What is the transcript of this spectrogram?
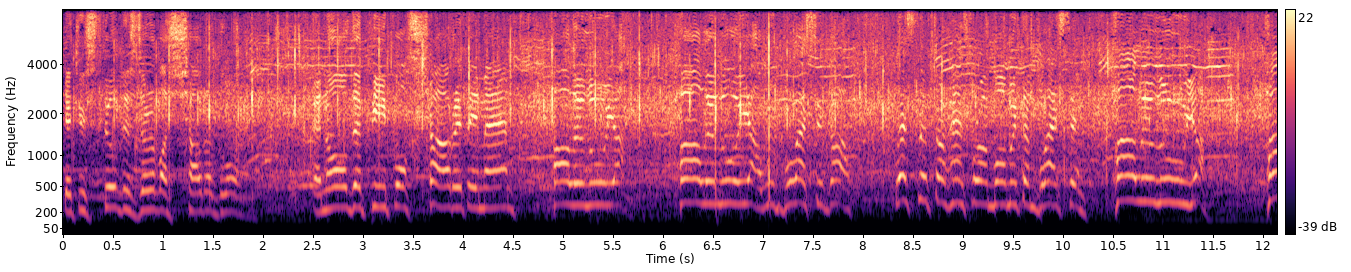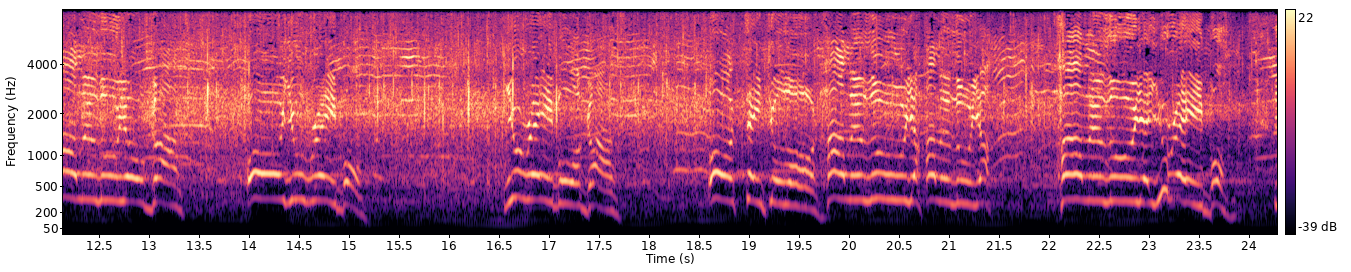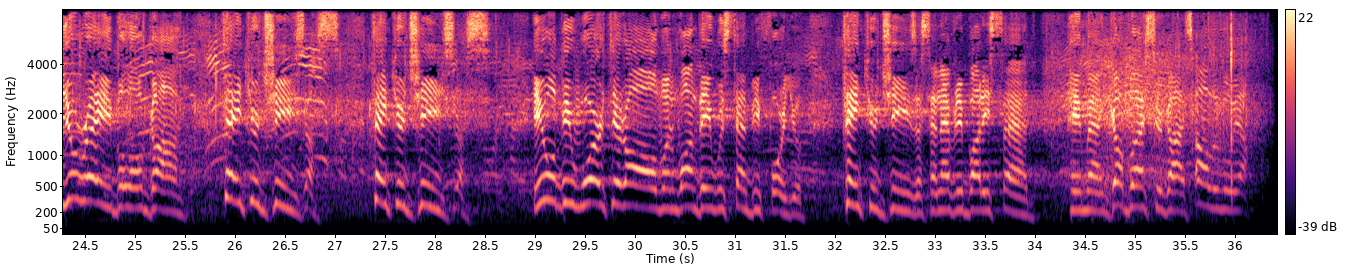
That you still deserve a shout of glory. And all the people shout it, amen. Hallelujah. Hallelujah. We bless you, God. Let's lift our hands for a moment and bless Him. Hallelujah. Hallelujah, oh God. Oh, you're able. You're able, oh God. Oh, thank you, Lord. Hallelujah. Hallelujah. Hallelujah. You're able. You're able, oh God. Thank you, Jesus. Thank you, Jesus. It will be worth it all when one day we stand before you. Thank you, Jesus. And everybody said, Amen. God bless you guys. Hallelujah.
